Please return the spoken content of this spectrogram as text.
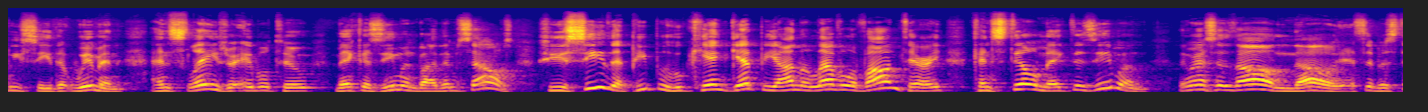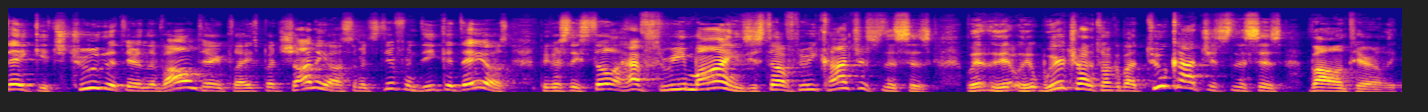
we see that women and slaves are able to make a zimun by themselves. So you see that people who can't get beyond the level of voluntary can still make the zimun. The Gemara says, "Oh no, it's a mistake. It's true that they're in the voluntary place, but shani asim, it's different dikadeos because they still have three minds. You still have three consciousnesses. We're trying to talk about two consciousnesses voluntarily.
